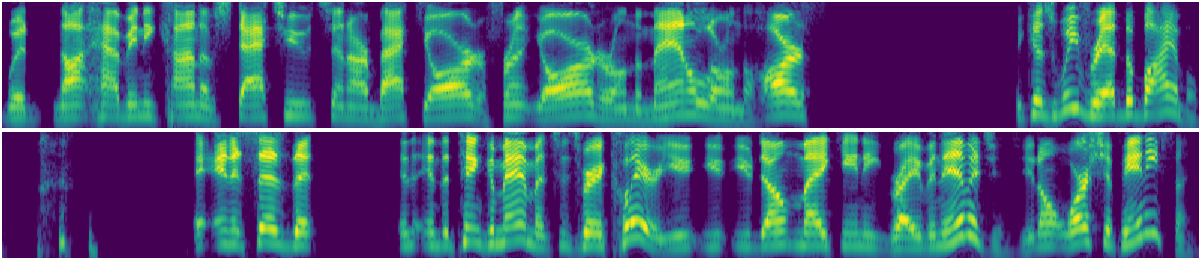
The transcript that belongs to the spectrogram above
would not have any kind of statues in our backyard or front yard or on the mantle or on the hearth because we've read the Bible. and it says that in, in, the Ten Commandments, it's very clear you, you, you don't make any graven images, you don't worship anything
